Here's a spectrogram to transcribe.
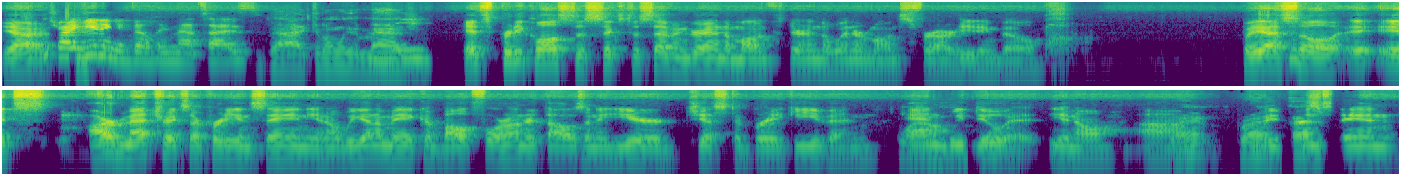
Yeah. Try heating a building that size. I can only imagine. It's pretty close to six to seven grand a month during the winter months for our heating bill. But yeah, so it, it's our metrics are pretty insane. You know, we got to make about four hundred thousand a year just to break even, Wow. and we do it. You know, um, right, right. we've been That's, staying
